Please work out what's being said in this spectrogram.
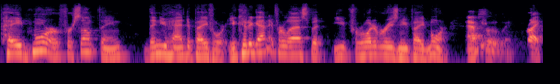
paid more for something than you had to pay for it? You could have gotten it for less, but you, for whatever reason, you paid more. Absolutely. Right.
